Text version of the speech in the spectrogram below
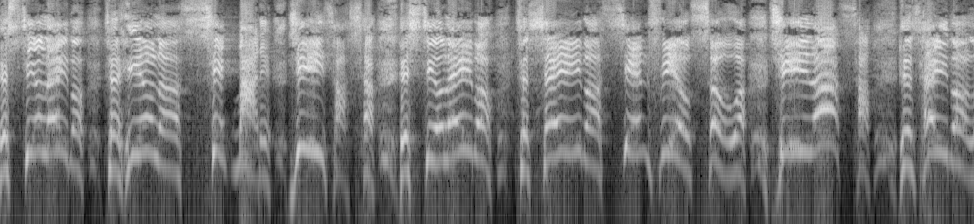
is still able to heal a sick body. Jesus is still able to save a sin-filled soul. Jesus is able,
